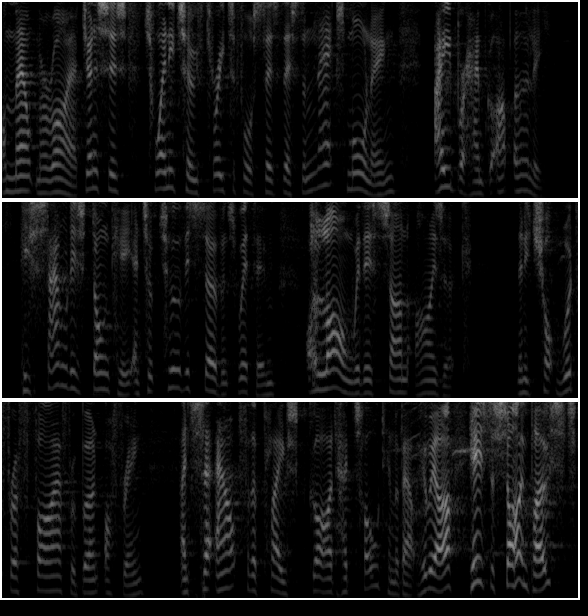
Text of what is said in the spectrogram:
on Mount Moriah. Genesis 22, 3 to 4 says this The next morning, Abraham got up early. He saddled his donkey and took two of his servants with him, along with his son Isaac. Then he chopped wood for a fire for a burnt offering and set out for the place God had told him about. Here we are. Here's the signpost.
